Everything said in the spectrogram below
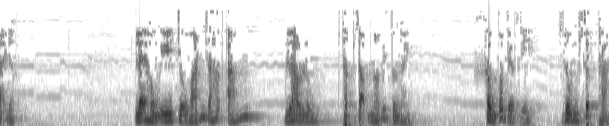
lại được. Lệ Hồng Y triệu hoán ra hắc ám, Lao lung, thấp giọng nói với Phương Hành. Không có việc gì, Dùng sức thả.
